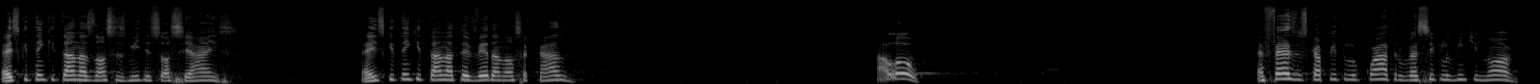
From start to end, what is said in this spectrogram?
é isso que tem que estar nas nossas mídias sociais, é isso que tem que estar na TV da nossa casa. Alô? Efésios capítulo 4, versículo 29.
